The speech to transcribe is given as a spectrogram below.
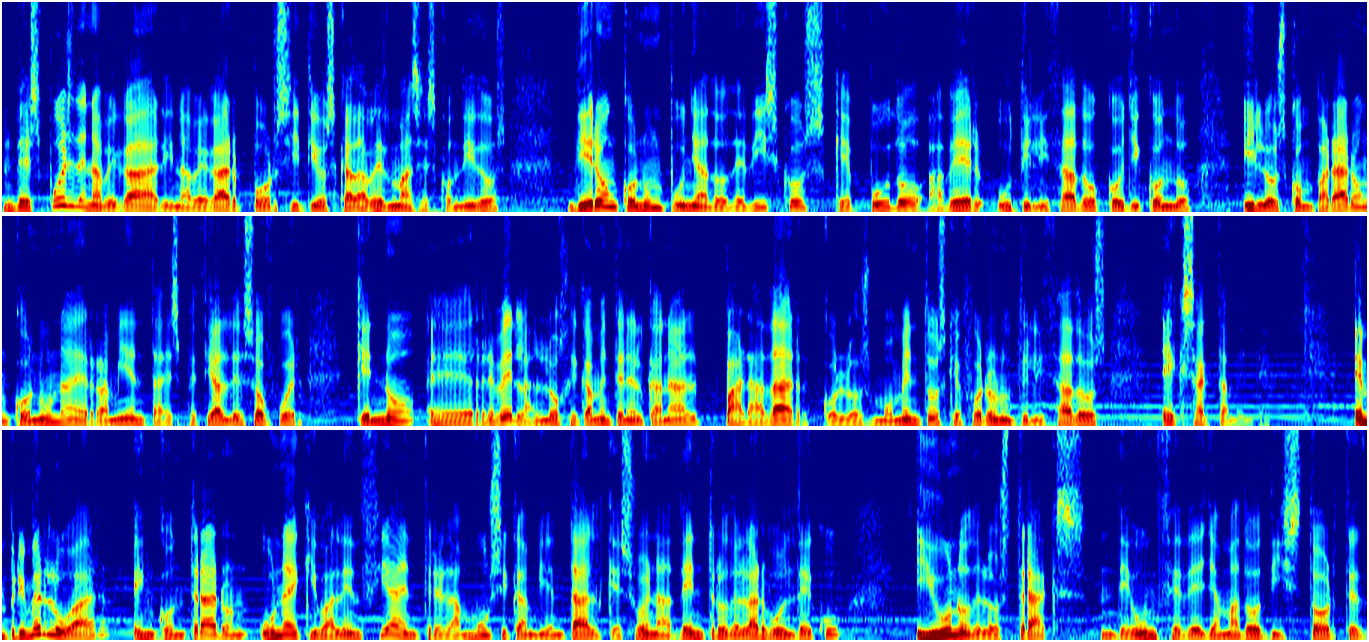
Después de navegar y navegar por sitios cada vez más escondidos, dieron con un puñado de discos que pudo haber utilizado Koji Kondo y los compararon con una herramienta especial de software que no eh, revelan lógicamente en el canal para dar con los momentos que fueron utilizados exactamente. En primer lugar, encontraron una equivalencia entre la música ambiental que suena dentro del árbol Deku y uno de los tracks de un CD llamado Distorted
